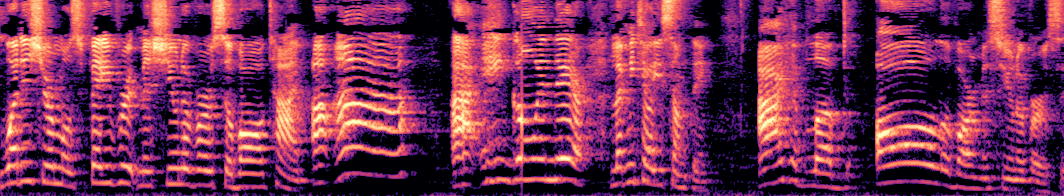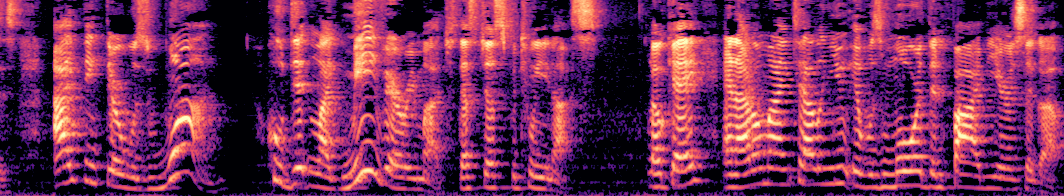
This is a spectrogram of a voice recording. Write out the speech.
What is your most favorite Miss Universe of all time? Uh uh I ain't going there. Let me tell you something. I have loved all of our Miss Universes. I think there was one who didn't like me very much. That's just between us. Okay? And I don't mind telling you, it was more than five years ago.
